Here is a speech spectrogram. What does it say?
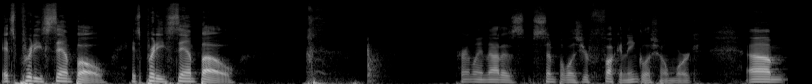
It's pretty simple. It's pretty simple. Apparently not as simple as your fucking English homework. Um,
